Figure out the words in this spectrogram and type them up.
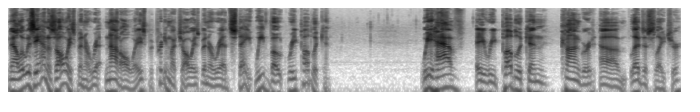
Now, Louisiana's always been a red, not always, but pretty much always been a red state. We vote Republican. We have a Republican Congress uh, legislature.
